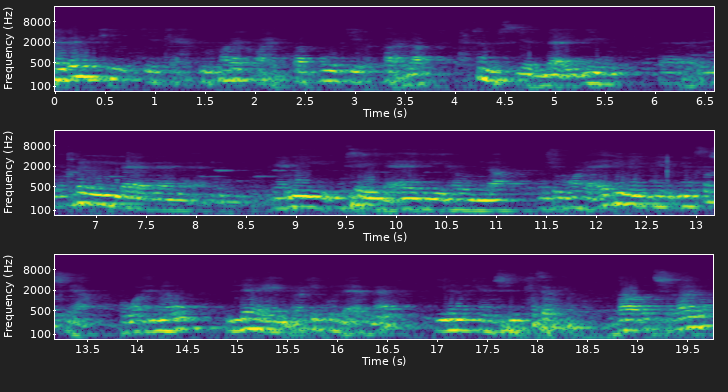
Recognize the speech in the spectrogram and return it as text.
هذا اللي كيحط الفريق واحد التابوت كيأثر على حتى نفسيه اللاعبين. آه، يقدر يعني المشاهد العادي أو الجمهور العادي ما يوصلش لها. هو أنه اللاعب راه كيكون لاعب معك اذا ما كانش مكتب ضابط شغاله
